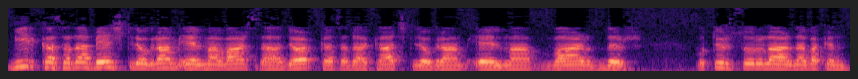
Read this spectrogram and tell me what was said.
Bir kasada 5 kilogram elma varsa 4 kasada kaç kilogram elma vardır? Bu tür sorularda bakın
